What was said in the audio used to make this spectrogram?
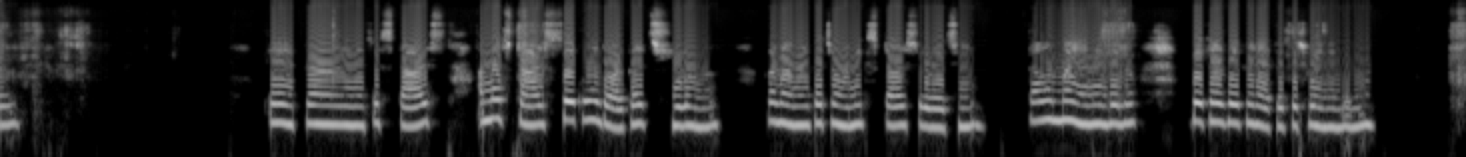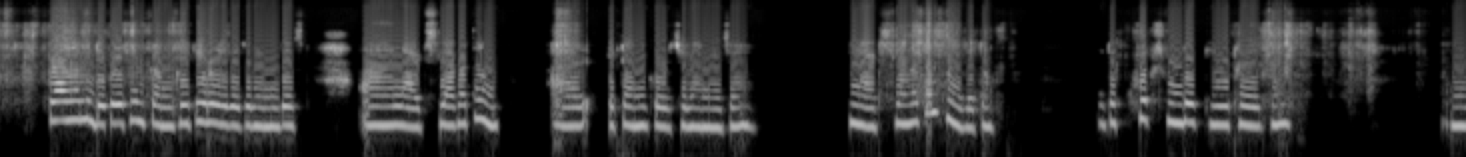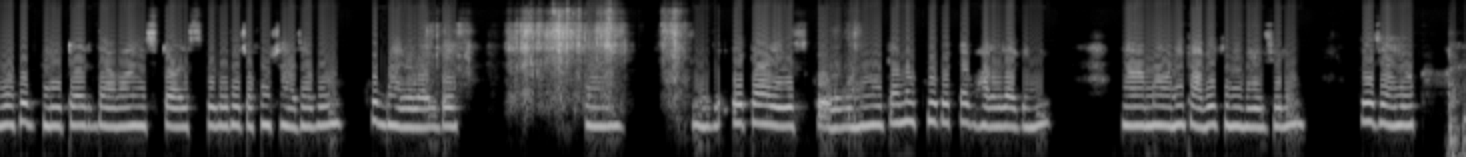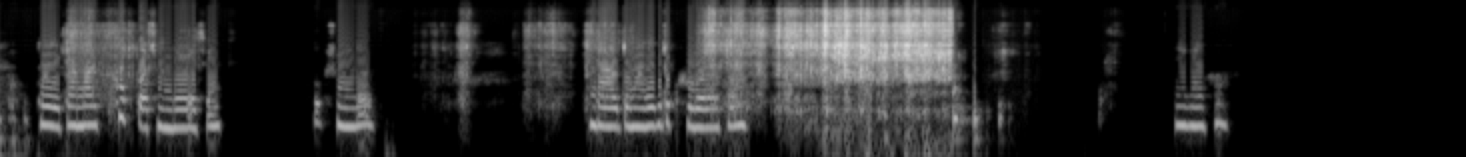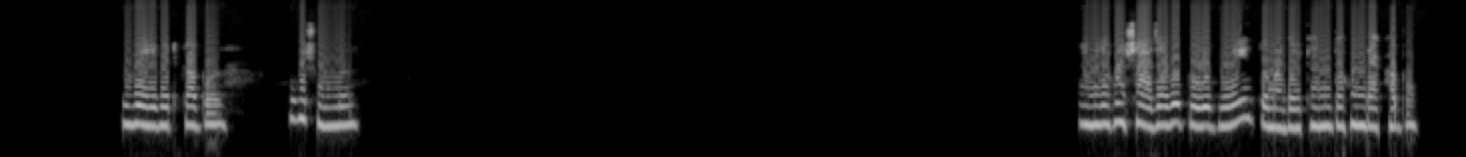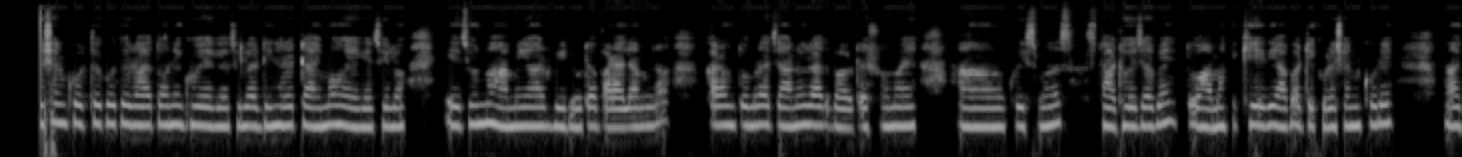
একটা আছে স্টার্স আমার স্টার্স এর কোনো দরকার ছিল না, কারণ আমার কাছে অনেক স্টার্স রয়েছে। তাও মা এনে দিল, বেকার বেকার এত কিছু এনে দিল। প্রায় আমি ডেকোরেশন কমপ্লিটই হয়ে গেছিল আমি জাস্ট লাইটস লাগাতাম, আর এটা আমি করছিলাম এই যে লাইটস লাগাতাম, হয়ে যেত। এটা খুব সুন্দর কিউট হয়েছে। আমরা খুব গ্লিটার দেওয়া স্টার্স গুলোতে যখন সাজাবো, খুব ভালো লাগবে। এটা আর ইউজ করব না, এটা আমার খুব একটা ভালো লাগেনি। মা অনেক আগে কিনে দিয়েছিল। তো যাই হোক। তো এটা আমার খুব পছন্দ হয়েছে। খুব সুন্দর। দাও, তোমাদের একটু খুলে রাখো দেখো। ভেলভেট কাপড়, খুবই সুন্দর। আমি যখন সাজাবো পুরোপুরি, তোমাদেরকে আমি তখন দেখাবো। ডেকোরেশন করতে করতে রাত অনেক হয়ে গেছিল আর ডিনারের টাইমও হয়ে গেছিল। এই জন্য আমি আর ভিডিওটা বাড়ালাম না। কারণ তোমরা জানোই রাত বারোটার সময় ক্রিসমাস স্টার্ট হয়ে যাবে। তো আমাকে খেয়ে দিয়ে আবার ডেকোরেশন করে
